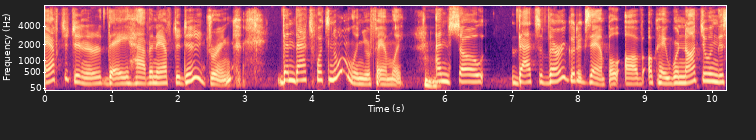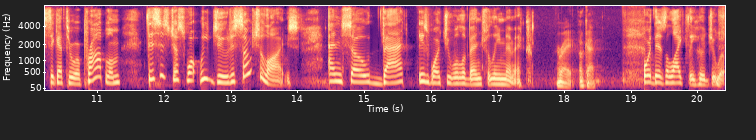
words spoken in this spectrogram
after dinner they have an after dinner drink. Then that's what's normal in your family. Mm-hmm. and so that's a very good example of okay we're not doing this to get through a problem. This is just what we do to socialize. And so that is what you will eventually mimic. Right. Okay or there's a likelihood you will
